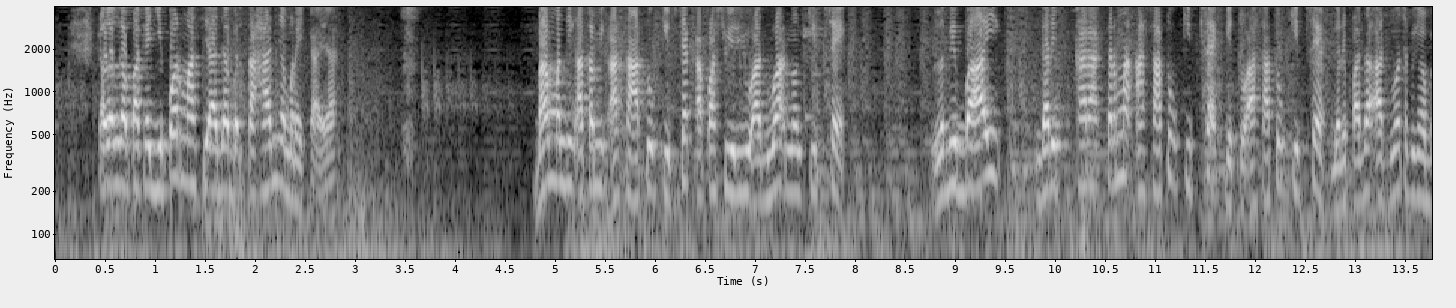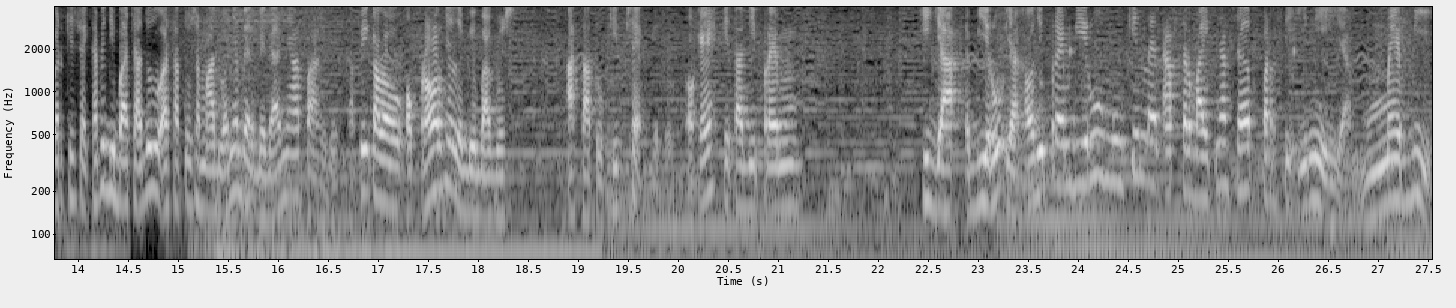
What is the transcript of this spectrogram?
Kalau nggak pakai jipor masih ada bertahannya mereka ya. Bang mending Atomic A1 keepsek apa Swiryu A2 non keepsek lebih baik dari karakter mah A1 keepsek gitu. A1 keepsek daripada A2 tapi nggak berkeepsek tapi dibaca dulu A1 sama A2 nya berbedanya apa gitu. Tapi kalau overall sih lebih bagus A1 keepsake gitu. Oke, kita di frame hijau biru ya. Kalau di frame biru mungkin line up terbaiknya seperti ini ya. Maybe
